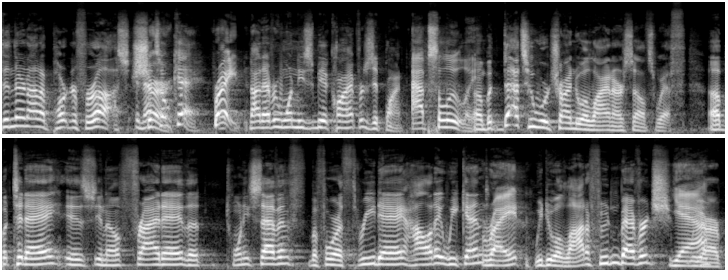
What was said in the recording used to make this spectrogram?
then they're not a partner for us. And that's Sure. okay. Right. Not everyone needs to be a client for Zipline. Absolutely. Uh, but that's who we're trying to align ourselves with. Uh, but today is, you know, Friday the 27th before a three-day holiday weekend. Right. We do a lot of food and beverage. Yeah. We are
